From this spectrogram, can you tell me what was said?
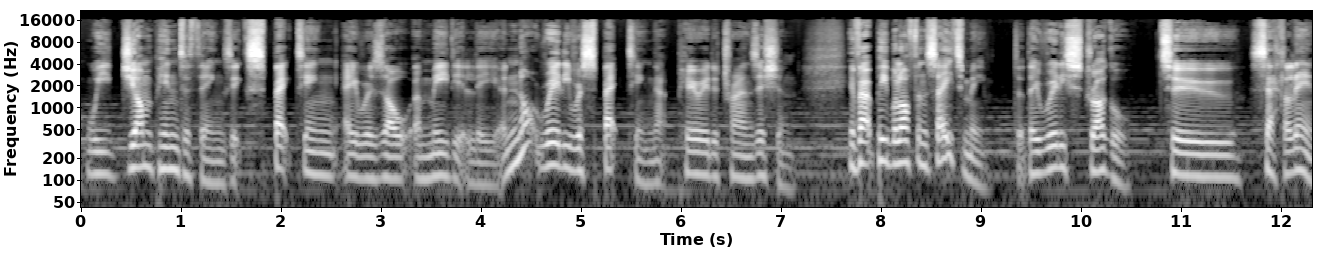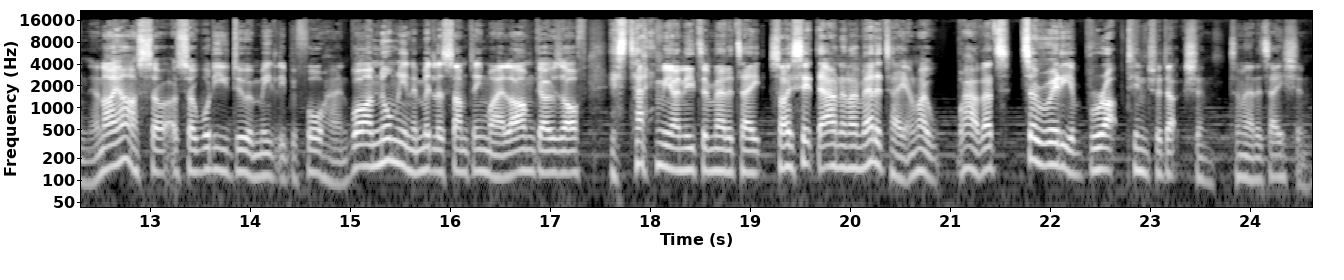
we jump into things expecting a result immediately and not really respecting that period of transition. In fact, people often say to me, that they really struggle to settle in. And I ask, so, so what do you do immediately beforehand? Well, I'm normally in the middle of something, my alarm goes off, it's telling me I need to meditate. So I sit down and I meditate. I'm like, wow, that's it's a really abrupt introduction to meditation.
